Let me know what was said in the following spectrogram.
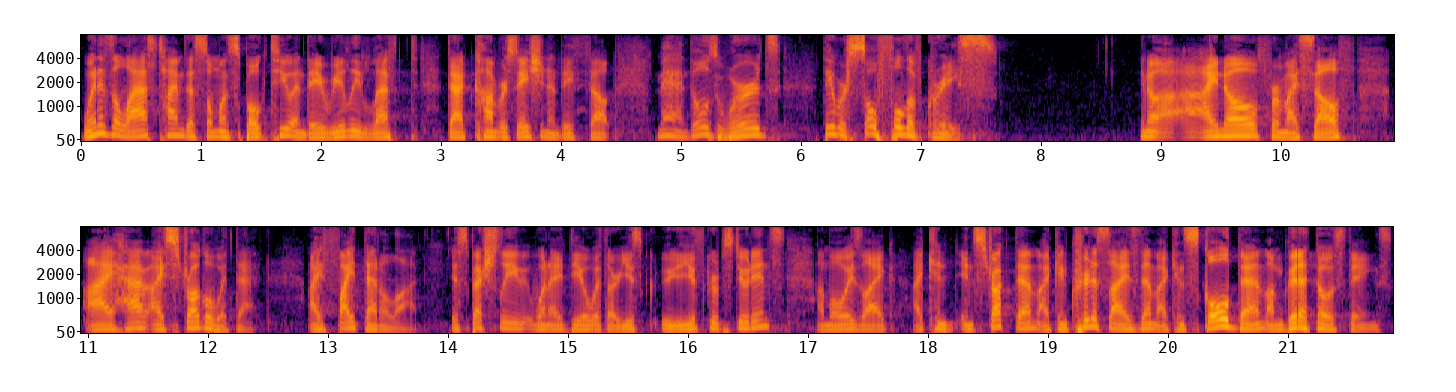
When is the last time that someone spoke to you and they really left that conversation and they felt, man, those words, they were so full of grace? You know, I, I know for myself, I have I struggle with that. I fight that a lot especially when I deal with our youth, youth group students, I'm always like, I can instruct them, I can criticize them, I can scold them, I'm good at those things.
